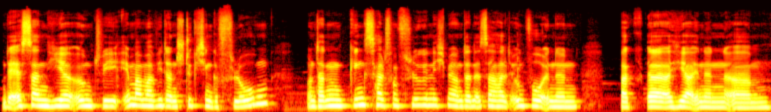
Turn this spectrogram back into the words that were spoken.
Und der ist dann hier irgendwie immer mal wieder ein Stückchen geflogen und dann ging es halt vom Flügel nicht mehr und dann ist er halt irgendwo in den, äh, hier in den, ähm,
